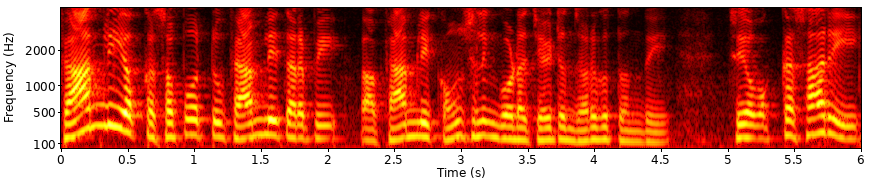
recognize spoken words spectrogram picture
ఫ్యామిలీ యొక్క సపోర్టు ఫ్యామిలీ థెరపీ ఆ ఫ్యామిలీ కౌన్సిలింగ్ కూడా చేయటం జరుగుతుంది. ఒక్కసారి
